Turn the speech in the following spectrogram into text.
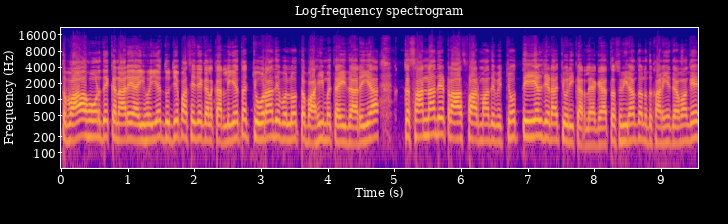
ਤਬਾਹ ਹੋਣ ਦੇ ਕਿਨਾਰੇ ਆਈ ਹੋਈ ਹੈ। ਦੂਜੇ ਪਾਸੇ ਜੇ ਗੱਲ ਕਰ ਲਈਏ ਤਾਂ ਚੋਰਾਂ ਦੇ ਵੱਲੋਂ ਤਬਾਹੀ ਮਚਾਈ ਜਾ ਰਹੀ ਆ। ਕਿਸਾਨਾਂ ਦੇ ਟਰਾਂਸਫਾਰਮਾਂ ਦੇ ਵਿੱਚੋਂ ਤੇਲ ਜਿਹੜਾ ਚੋਰੀ ਕਰ ਲਿਆ ਗਿਆ। ਤਸਵੀਰਾਂ ਤੁਹਾਨੂੰ ਦਿਖਾਣੀਆਂ ਚਾਹਾਂਗੇ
